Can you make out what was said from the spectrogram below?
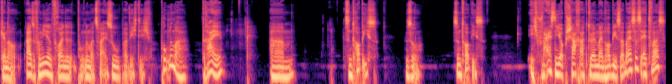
Genau. Also Familie und Freunde, Punkt Nummer zwei, super wichtig. Punkt Nummer drei ähm, sind Hobbys. So, sind Hobbys. Ich weiß nicht, ob Schach aktuell mein Hobby ist, aber es ist etwas,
